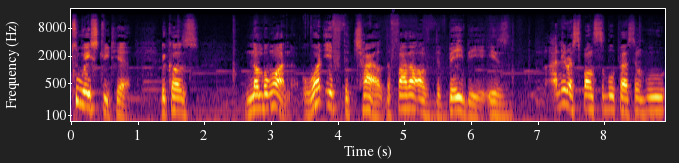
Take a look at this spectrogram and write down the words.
two way street here. Because, number one, what if the child, the father of the baby, is an irresponsible person who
